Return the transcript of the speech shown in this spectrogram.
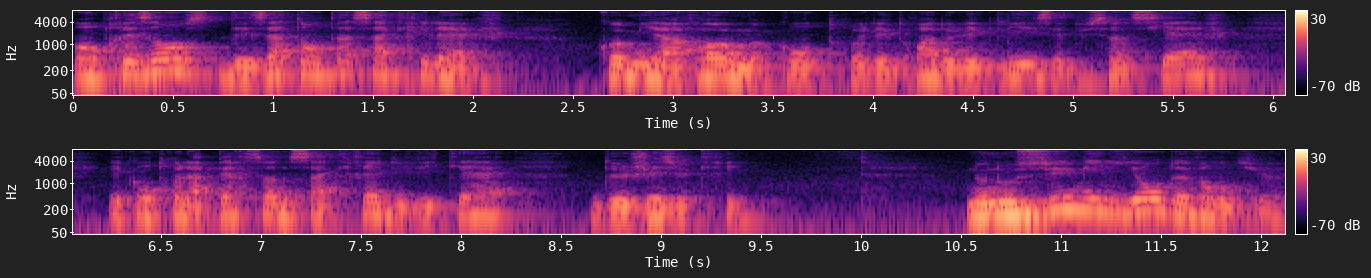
en présence des attentats sacrilèges commis à Rome contre les droits de l'Église et du Saint-Siège et contre la personne sacrée du vicaire de Jésus-Christ, nous nous humilions devant Dieu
